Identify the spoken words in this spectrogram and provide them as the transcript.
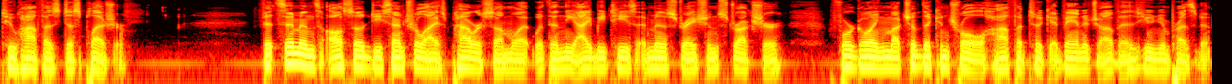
to Hoffa's displeasure. Fitzsimmons also decentralized power somewhat within the IBT's administration structure, foregoing much of the control Hoffa took advantage of as union president.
